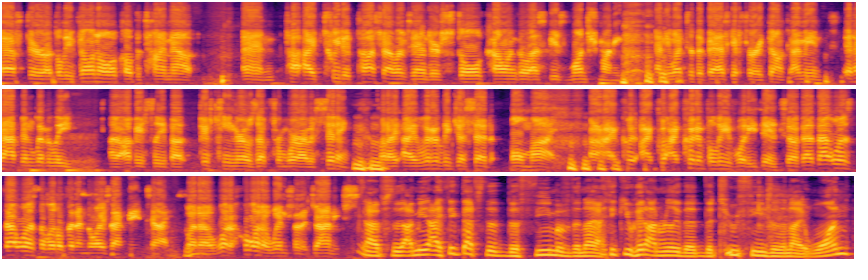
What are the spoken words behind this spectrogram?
after I believe Villanova called the timeout, and I tweeted Posh Alexander stole Collin Gillespie's lunch money, and he went to the basket for a dunk. I mean, it happened literally uh, obviously about 15 rows up from where I was sitting. Mm-hmm. But I, I, literally just said, "Oh my!" I, could, I, I couldn't believe what he did. So that, that was that was the little bit of noise I made tonight. But uh, what a, what a win for the Johnnies! Absolutely. I mean, I think that's the the theme of the night. I think you hit on really the the two themes of the night. One,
